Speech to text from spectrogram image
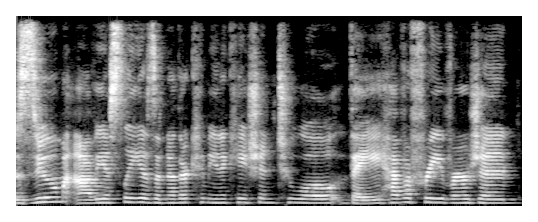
Zoom obviously is another communication tool. They have a free version.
